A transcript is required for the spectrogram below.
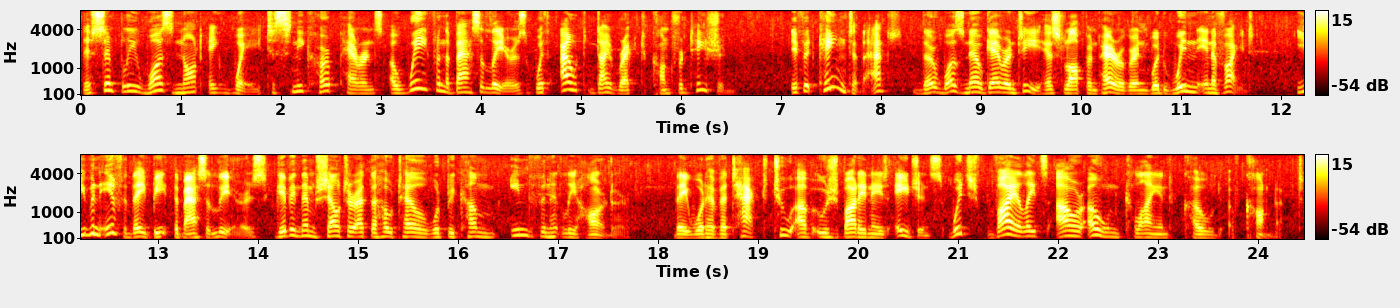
There simply was not a way to sneak her parents away from the Basileers without direct confrontation. If it came to that, there was no guarantee Hislop and Peregrine would win in a fight. Even if they beat the Basileers, giving them shelter at the hotel would become infinitely harder. They would have attacked two of Ujbarine's agents, which violates our own client code of conduct.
